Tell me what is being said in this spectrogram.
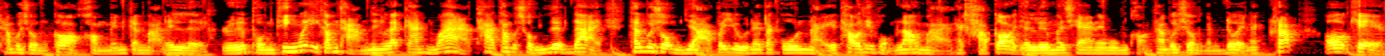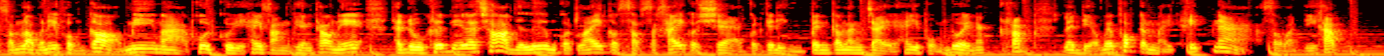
ท่านผู้ชมก็คอมเมนต์กันมาได้เลย หรือผมทิ้งไว้อีกคำถามหนึ่งแล้วกันว่าถ้าท่านผู้ชมเลือกได้ ท่านผู้ชมอยากไปอยู่ในตระกูลไหนเท่าที่ผมเล่ามานะครับก็อย่าลืมมาแชร์ในมุมของท่านผู้ชมกันด้วยนะครับโอเคสำหรับวันนี้ผมก็มีมาพูดคุยให้ฟังเพียงเท่านี้ ถ้าดูคลิปนี้แล้วชอบอย่าลืมกดไลค์กด subscribe กดแชร์กดกระดิ่งเป็นกำลังใจให้ผมด้วยนะครับและเดี๋ยวไว้พบกันใหม่คลิปหน้า สวัสดีครับ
